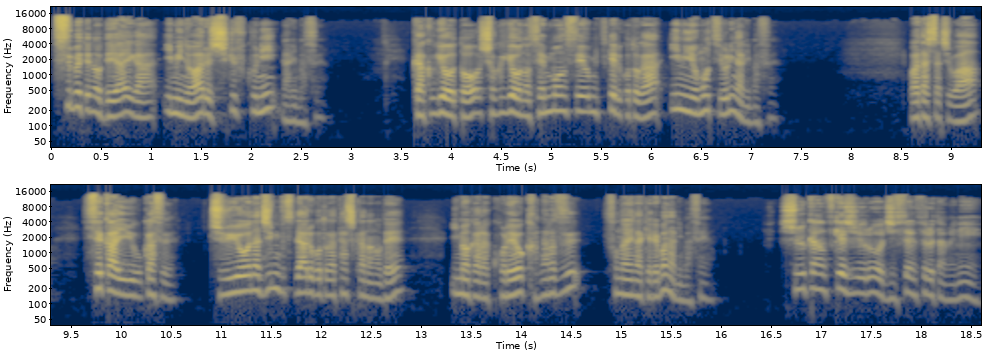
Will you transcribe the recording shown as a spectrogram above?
すべての出会いが意味のある祝福になります。学業と職業の専門性を見つけることが意味を持つようになります。私たちは世界を動かす重要な人物であることが確かなので今からこれを必ず備えなければなりません。週間スケジュールを実践するために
